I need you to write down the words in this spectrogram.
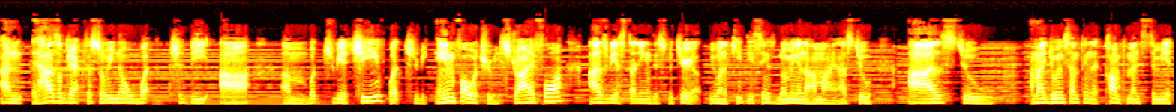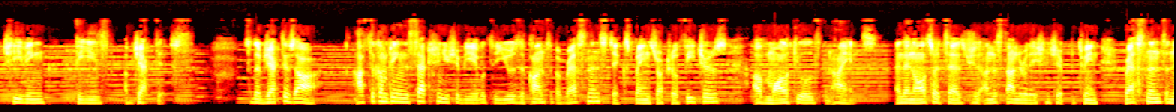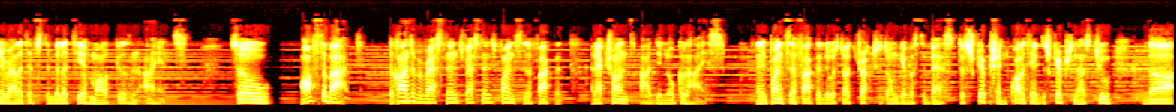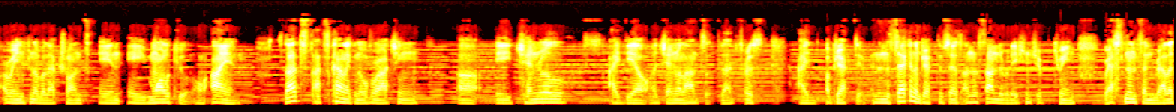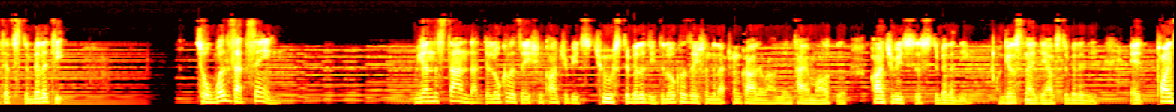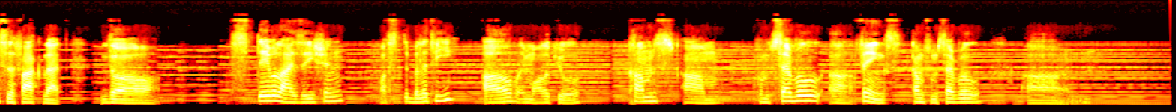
And it has objectives so we know what should be our um, what should we achieve, what should we aim for, what should we strive for as we are studying this material. We want to keep these things looming in our mind as to as to am I doing something that complements to me achieving these objectives. So the objectives are after completing this section, you should be able to use the concept of resonance to explain structural features of molecules and ions. And then also it says you should understand the relationship between resonance and the relative stability of molecules and ions. So, off the bat, the concept of resonance, resonance points to the fact that electrons are delocalized. And it points to the fact that Lewis dot structures don't give us the best description, qualitative description as to the arrangement of electrons in a molecule or ion. So that's that's kind of like an overarching, uh, a general idea or a general answer to that first objective. And then the second objective says understand the relationship between resonance and relative stability. So what is that saying? We understand that the localization contributes to stability. The localization of the electron cloud around the entire molecule contributes to stability, or gives us an idea of stability. It points to the fact that the stabilization or stability of a molecule comes um, from several uh, things, come from several um,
